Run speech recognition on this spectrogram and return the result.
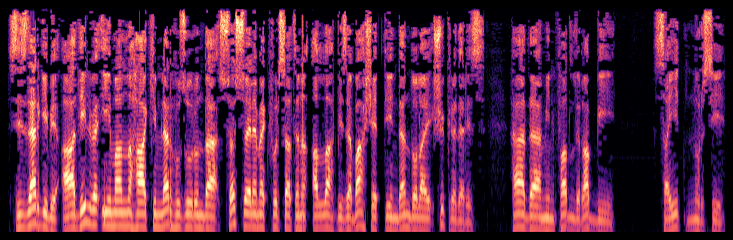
Sizler gibi adil ve imanlı hakimler huzurunda söz söylemek fırsatını Allah bize bahşettiğinden dolayı şükrederiz. Hâdâ min fadli Rabbi. Sayit Nursi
